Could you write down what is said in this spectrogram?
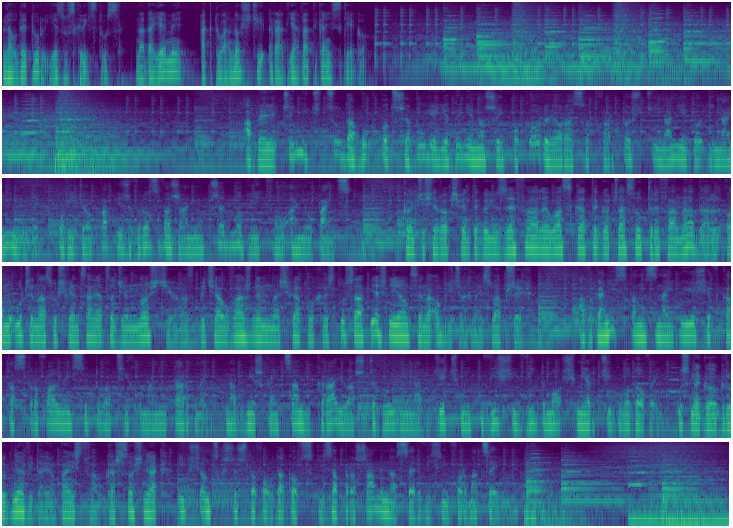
Laudetur Jezus Chrystus. Nadajemy aktualności Radia Watykańskiego. Aby czynić cuda, Bóg potrzebuje jedynie naszej pokory oraz otwartości na Niego i na innych, powiedział papież w rozważaniu przed modlitwą Anioł Pański. Kończy się rok świętego Józefa, ale łaska tego czasu trwa nadal. On uczy nas uświęcania codzienności oraz bycia uważnym na światło Chrystusa jaśniejące na obliczach najsłabszych. Afganistan znajduje się w katastrofalnej sytuacji humanitarnej. Nad mieszkańcami kraju, a szczególnie nad dziećmi, wisi widmo śmierci głodowej. 8 grudnia witają Państwa Łukasz Sośniak i ksiądz Krzysztof Ołdakowski. Zapraszamy na serwis informacyjny.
